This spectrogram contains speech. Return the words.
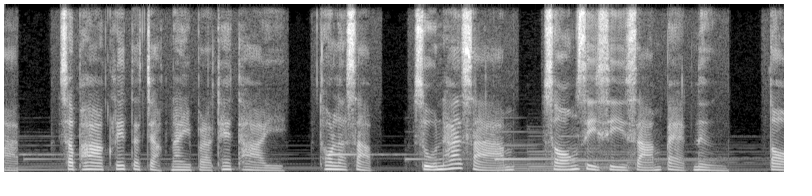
าสตร์ สภาคริสตจักรในประเทศไทย โทรศัพท์ 053 244 381 ต่อ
